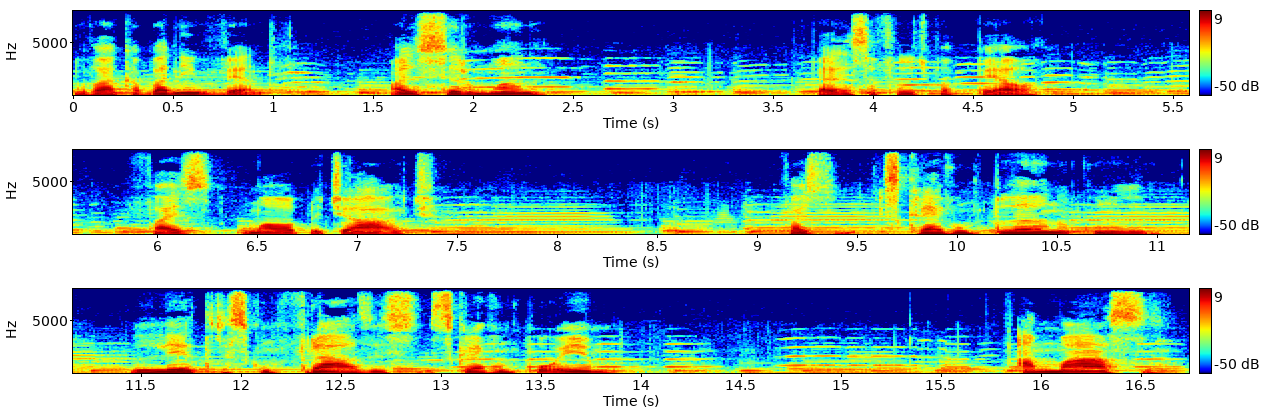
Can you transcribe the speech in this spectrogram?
não vai acabar nem vendo. Mas o ser humano pega essa folha de papel, faz uma obra de arte, faz, escreve um plano com letras, com frases, escreve um poema, amassa,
